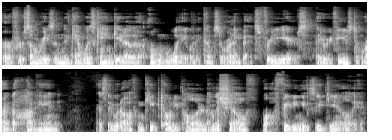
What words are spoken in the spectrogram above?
or for some reason, the Cowboys can't get out of their own way when it comes to running backs. For years, they refused to ride the hot hand, as they would often keep Tony Pollard on the shelf while feeding Ezekiel Elliott.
